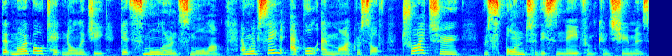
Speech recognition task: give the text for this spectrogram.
that mobile technology gets smaller and smaller, and we've seen Apple and Microsoft try to respond to this need from consumers.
